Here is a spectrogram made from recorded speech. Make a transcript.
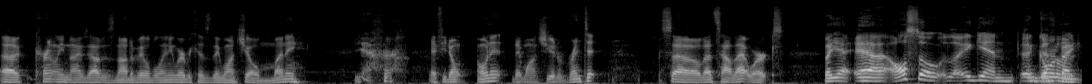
Uh, currently, Knives Out is not available anywhere because they want your money. yeah. If you don't own it, they want you to rent it. So that's how that works. But yeah, uh, also again, uh, going Death back on,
